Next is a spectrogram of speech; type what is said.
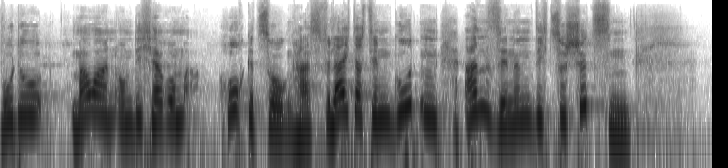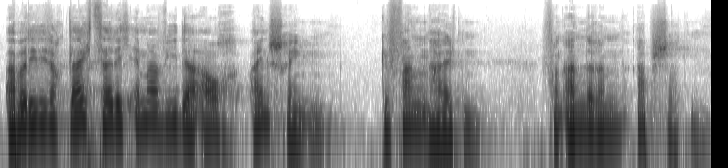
wo du Mauern um dich herum hochgezogen hast, vielleicht aus dem guten Ansinnen, dich zu schützen, aber die dich doch gleichzeitig immer wieder auch einschränken, gefangen halten, von anderen abschotten.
